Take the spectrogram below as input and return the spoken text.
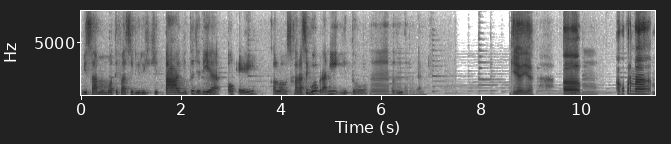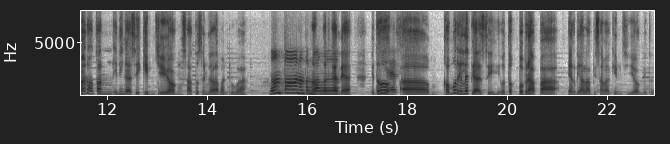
bisa memotivasi diri kita gitu. Jadi ya oke kalau sekarang sih gue berani gitu Mhm, Lebih mhm, mhm. Iya ya. Em, aku pernah Mbak nonton ini nggak sih Kim Jeong 1982? nonton nonton, Nonton banget kan ya? Itu Yes. em, kamu relate gak sih untuk beberapa yang dialami sama Kim Jeong gitu?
